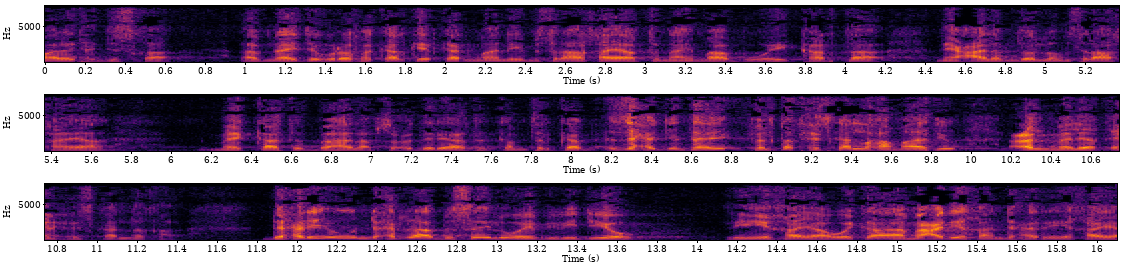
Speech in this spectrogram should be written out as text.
ማለት ሕጂ ስኻ ኣብ ናይ ጀግሮፈካል ኬድካ ድማ ምስ ረኣኻያ ኣብቲ ናይ ማብ ወይ ካርታ ናይ ዓለም ዘሎ ምስ ረኣኻያ መካ ትበሃል ኣብ ስዑዲ ርያ ከም ትርከብ እዚ ሕጂ እንታይ ፈልጠት ሒዝካ ኣለኻ ማለት እዩ ዕልመ ሌቂን ሒዝካ ኣለኻ ድሕሪኡ እንድሕር ብስእሊ ወይ ብቪድዮ ርኢኻያ ወይ ከዓ ኣማዕዲኻ እንድሕር ርኢኻያ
